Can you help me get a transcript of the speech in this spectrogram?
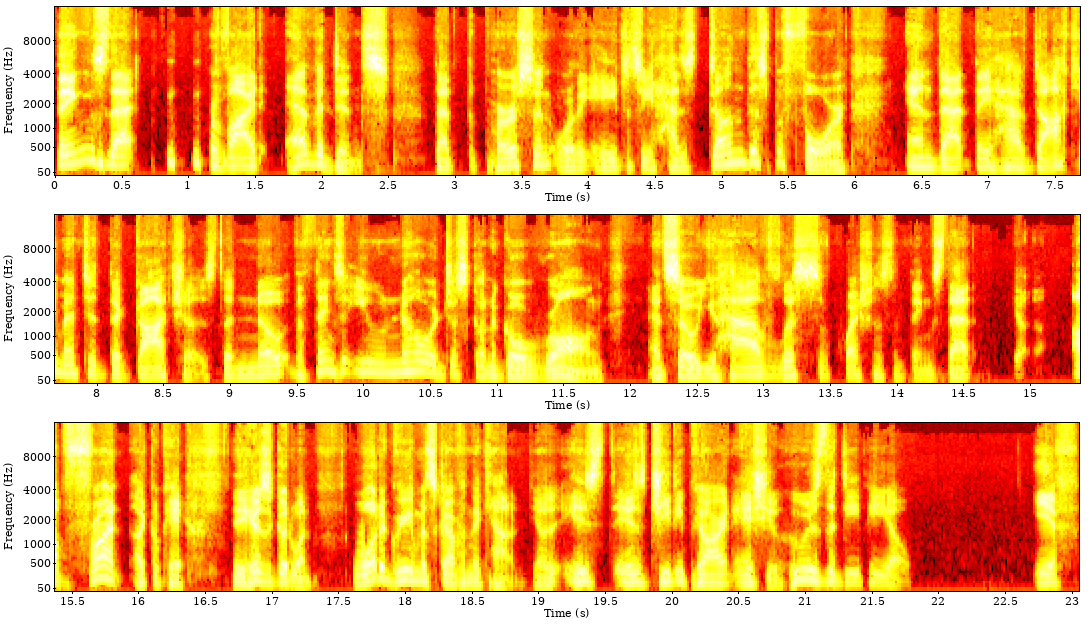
things that provide evidence that the person or the agency has done this before and that they have documented the gotchas, the no, the things that you know are just going to go wrong. And so you have lists of questions and things that uh, up front, like, okay, here's a good one. What agreements govern the account? You know, is is GDPR an issue? Who is the DPO? If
